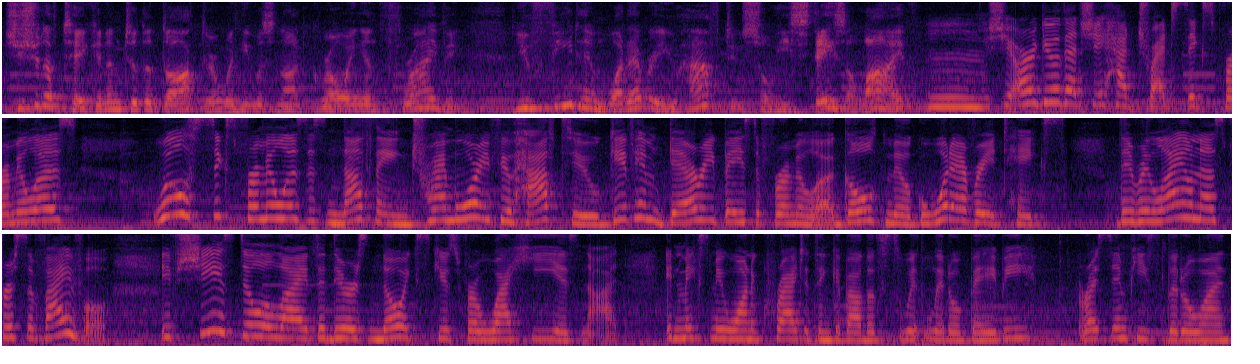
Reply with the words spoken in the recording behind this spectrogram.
She should have taken him to the doctor when he was not growing and thriving. You feed him whatever you have to so he stays alive. Mm, she argued that she had tried six formulas. Well, six formulas is nothing. Try more if you have to. Give him dairy based formula, gold milk, whatever it takes. They rely on us for survival. If she is still alive, then there is no excuse for why he is not. It makes me want to cry to think about the sweet little baby. Rest in peace, little one.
